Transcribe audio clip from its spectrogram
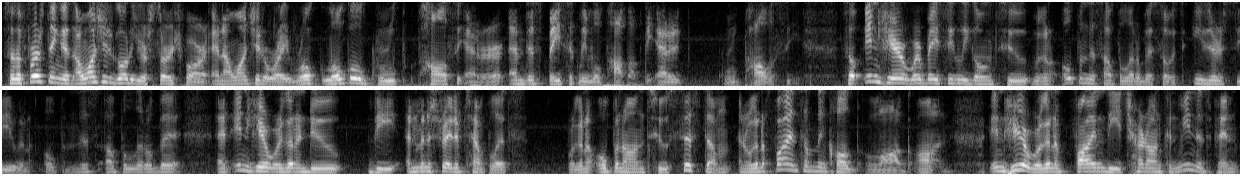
So the first thing is I want you to go to your search bar and I want you to write local group policy editor and this basically will pop up the edit group policy. So in here we're basically going to, we're going to open this up a little bit so it's easier to see. We're going to open this up a little bit and in here we're going to do the administrative templates we're going to open on to system and we're going to find something called log on. In here, we're going to find the turn on convenience pin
